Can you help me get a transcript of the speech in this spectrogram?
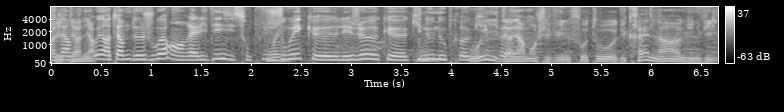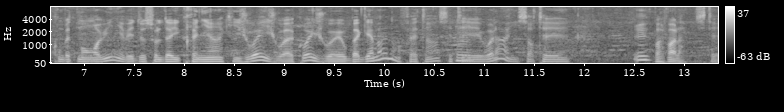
j'ai En termes, dernier- oui, en termes de joueurs, en réalité, ils sont plus Oui. joués que les jeux que- qui Oui. nous nous préoccupent. Oui, euh. dernièrement j'ai vu une photo d'Ukraine, là, d'une ville complètement en ruine. Il y avait deux soldats ukrainiens qui jouaient. Ils jouaient à quoi? Ils jouaient au bagamon en fait. hein. C'était voilà, ils sortaient. Mm. Voilà, Voilà, c'était.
